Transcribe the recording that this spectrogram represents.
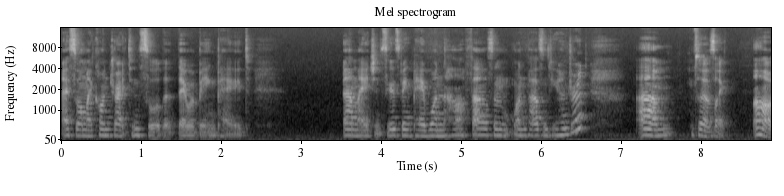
i saw my contract and saw that they were being paid uh, my agency was being paid one and a half thousand one thousand two hundred. Um, so i was like oh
